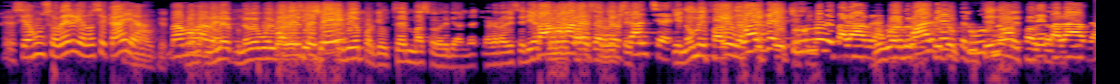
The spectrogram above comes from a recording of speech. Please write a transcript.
Pero si es un soberbio, no se calla. No, que- Vamos no, a no ver. me, no me vuelva a decir PP, soberbio porque usted es más soberbia. Le, le agradecería que no me falte el señor respeto. Sánchez. Que no me Que falte el guarde el turno de palabra. Yo guardo que guarde respeto, el pero usted turno no me falta de palabra.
